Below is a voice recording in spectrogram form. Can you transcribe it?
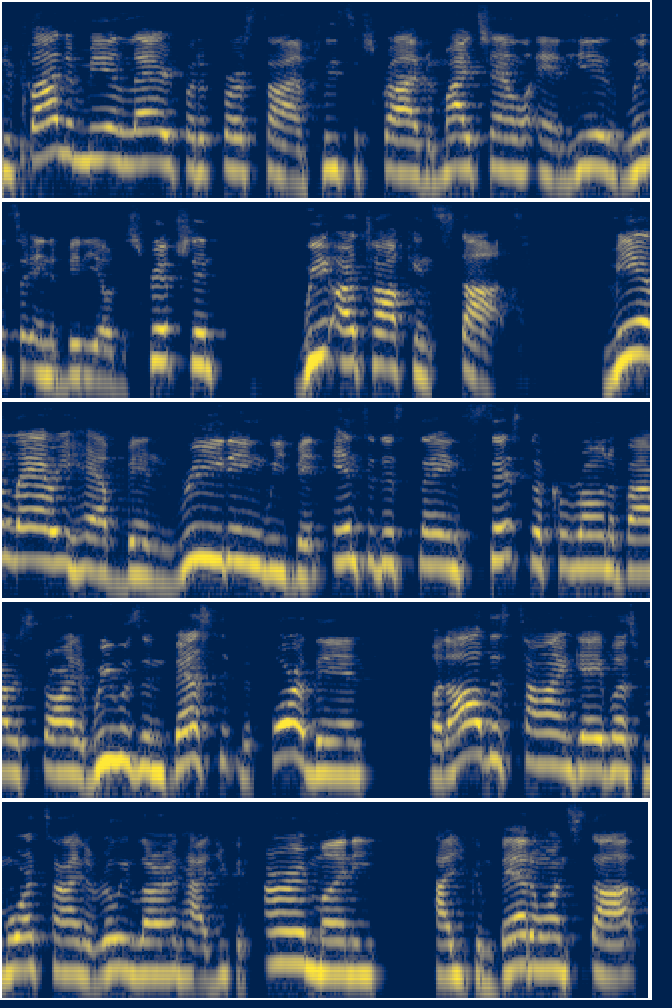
If you're finding me and Larry for the first time, please subscribe to my channel and his links are in the video description. We are talking stocks. Me and Larry have been reading. We've been into this thing since the coronavirus started. We was invested before then, but all this time gave us more time to really learn how you can earn money, how you can bet on stocks,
